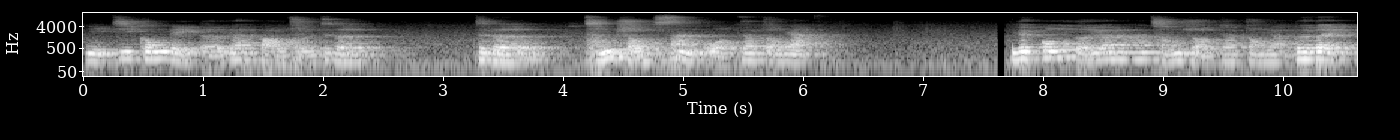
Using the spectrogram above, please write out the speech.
你积功累德，要保存这个这个成熟善果比较重要，你的功德要让它成熟比较重要，对不对？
